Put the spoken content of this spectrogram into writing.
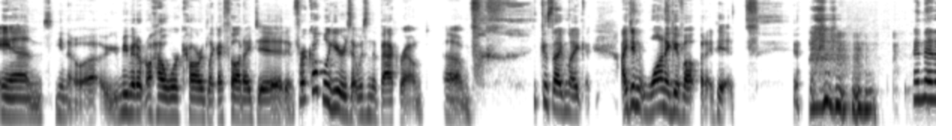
And, you know, uh, maybe I don't know how to work hard like I thought I did. And for a couple years, that was in the background. Um, because I'm like, I didn't want to give up, but I did. and then,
